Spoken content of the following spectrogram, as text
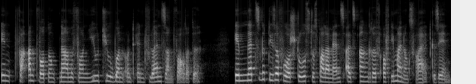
in Verantwortungnahme von YouTubern und Influencern forderte. Im Netz wird dieser Vorstoß des Parlaments als Angriff auf die Meinungsfreiheit gesehen.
